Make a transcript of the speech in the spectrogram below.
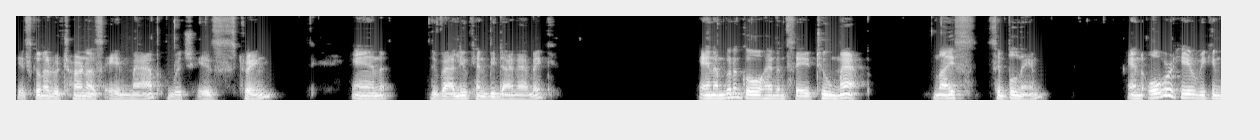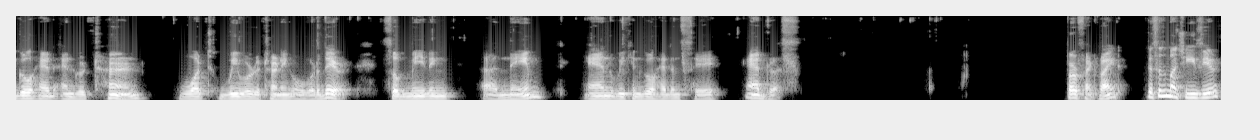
it's going to return us a map, which is string, and the value can be dynamic. And I'm going to go ahead and say to map. Nice, simple name. And over here, we can go ahead and return what we were returning over there. So meaning uh, name, and we can go ahead and say address. Perfect, right? This is much easier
